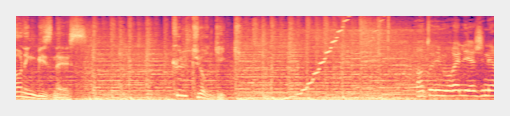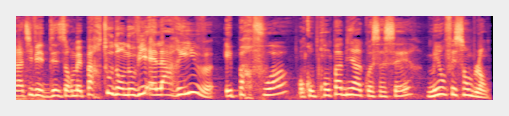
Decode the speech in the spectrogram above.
Morning Business. Culture Geek. Anthony Morel, l'IA générative est désormais partout dans nos vies. Elle arrive et parfois, on comprend pas bien à quoi ça sert, mais on fait semblant.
